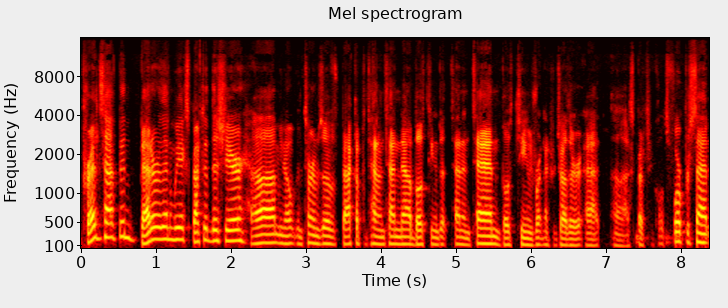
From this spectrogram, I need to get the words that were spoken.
Preds have been better than we expected this year. Um, you know, in terms of back up to 10 and 10 now, both teams at 10 and 10, both teams right next to each other at uh, expected goals 4%.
